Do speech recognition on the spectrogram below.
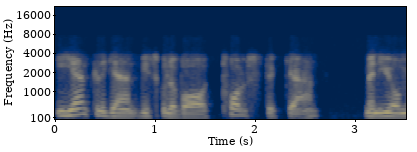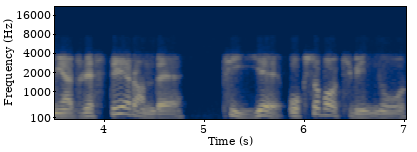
egentligen vi skulle vara 12 stycken, men i och med att resterande 10 också var kvinnor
